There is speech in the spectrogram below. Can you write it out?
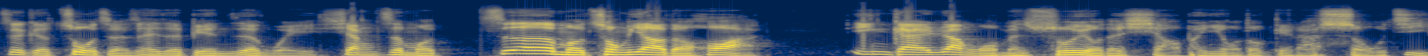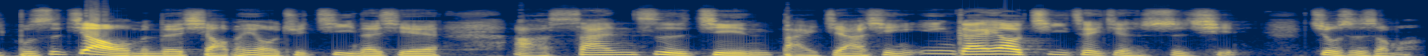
这个作者在这边认为，像这么这么重要的话，应该让我们所有的小朋友都给他熟记，不是叫我们的小朋友去记那些啊《三字经》《百家姓》，应该要记这件事情，就是什么？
